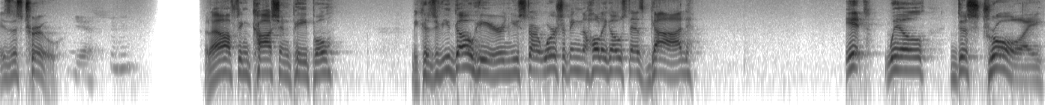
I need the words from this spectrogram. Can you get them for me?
is this true? Yes. Mm -hmm. but I often caution people because if you go here and you start worshiping the Holy Ghost as God it will destroy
